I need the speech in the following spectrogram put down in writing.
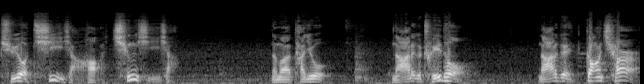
需要提一下哈，清洗一下。那么他就拿了个锤头，拿了个钢钎儿，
